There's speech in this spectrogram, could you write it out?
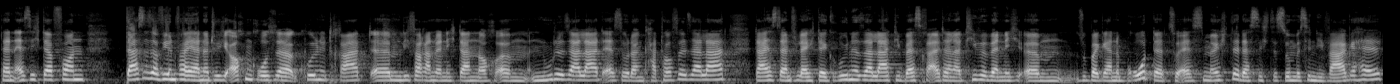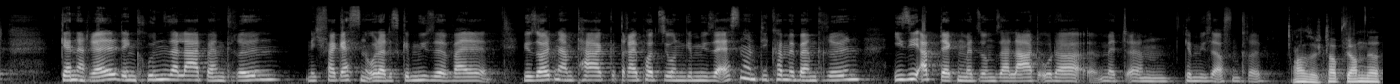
dann esse ich davon das ist auf jeden Fall ja natürlich auch ein großer Kohlenhydratlieferant, wenn ich dann noch ähm, Nudelsalat esse oder einen Kartoffelsalat. Da ist dann vielleicht der grüne Salat die bessere Alternative, wenn ich ähm, super gerne Brot dazu essen möchte, dass sich das so ein bisschen die Waage hält. Generell den grünen Salat beim Grillen nicht vergessen oder das Gemüse, weil wir sollten am Tag drei Portionen Gemüse essen und die können wir beim Grillen easy abdecken mit so einem Salat oder mit ähm, Gemüse auf dem Grill. Also ich glaube, wir haben eine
